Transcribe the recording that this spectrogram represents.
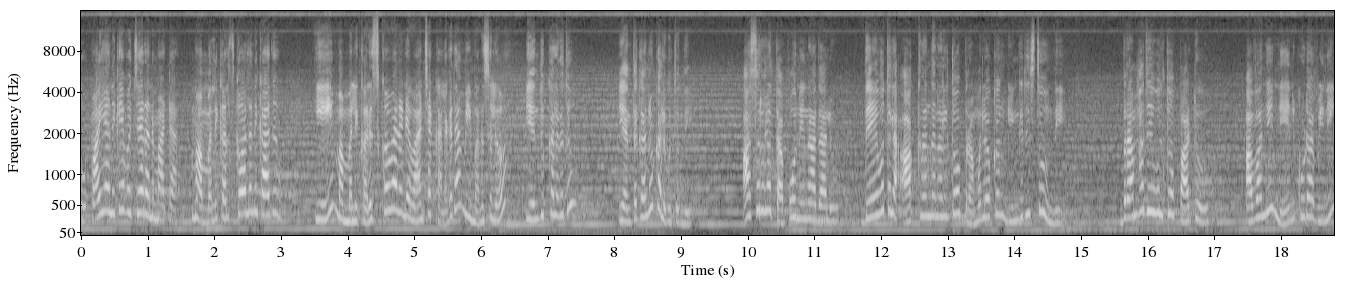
ఉపాయానికే వచ్చారన్నమాట. మమ్మల్ని కలుసుకోవాలని కాదు. ఏ మమ్మల్ని కలుసుకోవాలనే వాంఛ కలగదా మీ మనసులో? ఎందుకు కలగదు? ఎంతగానో కలుగుతుంది. అసురుల తపో నినాదాలు దేవతల ఆక్రందనలతో బ్రహ్మలోకం గింగిరిస్తూ ఉంది. బ్రహ్మదేవులతో పాటు అవన్నీ నేను కూడా విని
